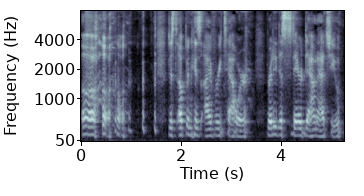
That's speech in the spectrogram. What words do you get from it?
Oh. just up in his ivory tower, ready to stare down at you.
